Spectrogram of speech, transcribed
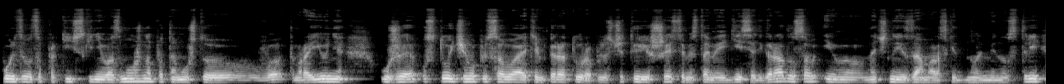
пользоваться практически невозможно, потому что в этом районе уже устойчиво плюсовая температура, плюс 4-6, а местами и 10 градусов, и ночные заморозки 0-3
